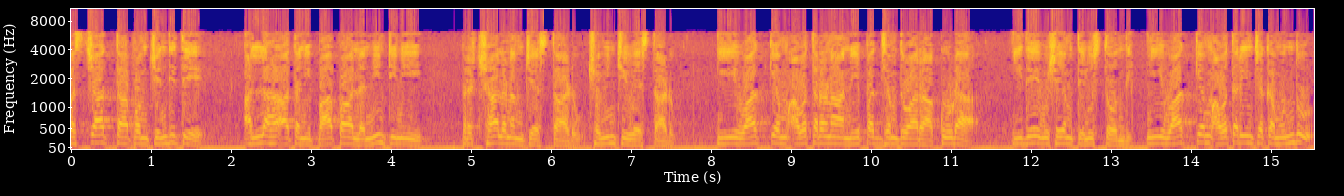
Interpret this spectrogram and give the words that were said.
పశ్చాత్తాపం చెందితే అల్లహ అతని పాపాలన్నింటినీ ప్రక్షాళనం చేస్తాడు క్షమించి వేస్తాడు. ఈ వాక్యం అవతరణ నేపథ్యం ద్వారా కూడా ఇదే విషయం తెలుస్తోంది. ఈ వాక్యం అవతరించక ముందు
